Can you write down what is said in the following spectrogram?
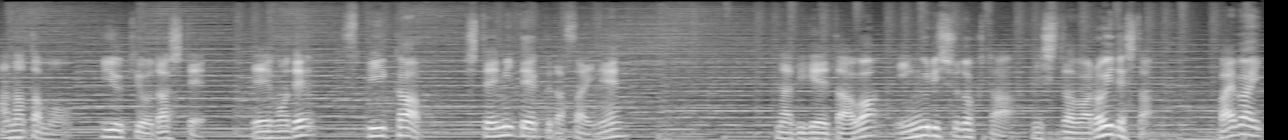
あなたも勇気を出して英語でスピーカーしてみてくださいね。ナビゲーターはイングリッシュドクター西澤ロイでした。バイバイ。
